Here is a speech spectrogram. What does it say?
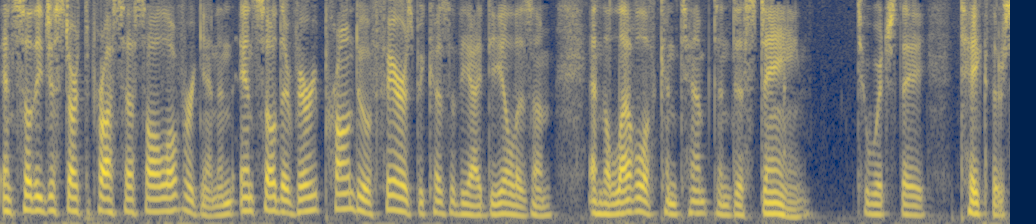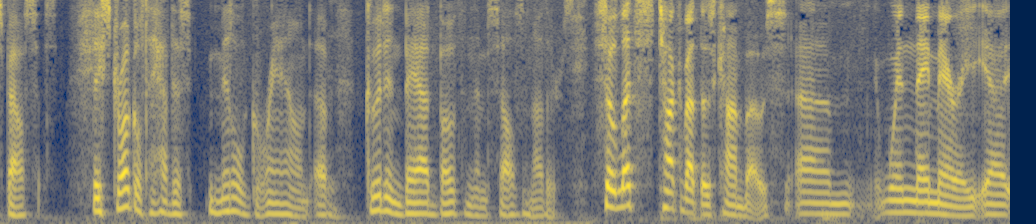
And so they just start the process all over again. And, and so they're very prone to affairs because of the idealism and the level of contempt and disdain to which they take their spouses. They struggle to have this middle ground of good and bad, both in themselves and others. So let's talk about those combos um, when they marry. Uh,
